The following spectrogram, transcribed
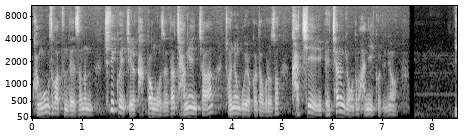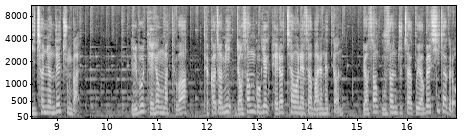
관공서 같은 데서는 출입구에 제일 가까운 곳에다 장애인차 전용 구역과 더불어서 같이 배치하는 경우도 많이 있거든요. 2000년대 중반 일부 대형마트와 백화점이 여성 고객 배려 차원에서 마련했던 여성 우선 주차 구역을 시작으로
